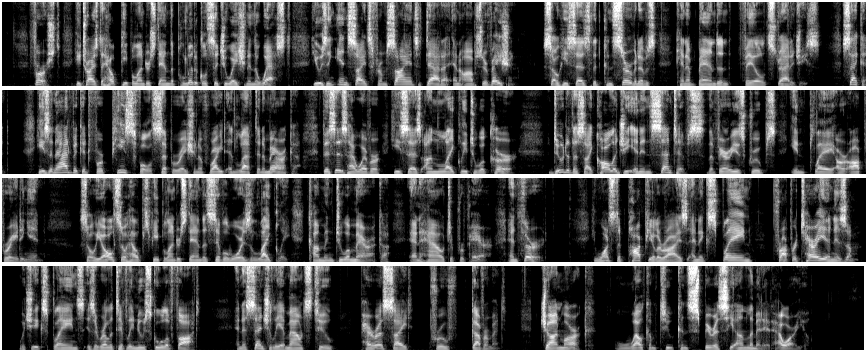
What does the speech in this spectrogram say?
First, he tries to help people understand the political situation in the West using insights from science, data, and observation. So he says that conservatives can abandon failed strategies. Second, he's an advocate for peaceful separation of right and left in America. This is, however, he says, unlikely to occur due to the psychology and incentives the various groups in play are operating in. So he also helps people understand the Civil War is likely coming to America and how to prepare. And third, he wants to popularize and explain propertarianism, which he explains is a relatively new school of thought and essentially amounts to parasite proof government. John Mark, welcome to Conspiracy Unlimited. How are you?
